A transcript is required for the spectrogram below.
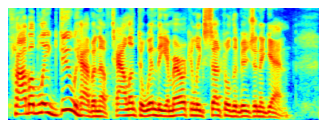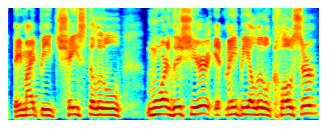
probably do have enough talent to win the American League Central Division again. They might be chased a little more this year. It may be a little closer.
